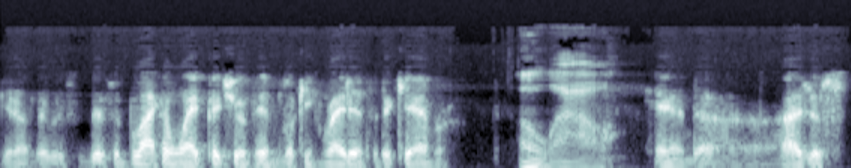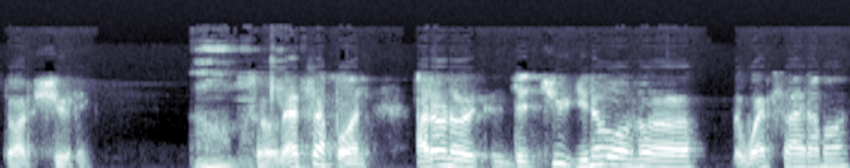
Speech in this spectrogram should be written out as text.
You know, there was, there's a black and white picture of him looking right into the camera. Oh wow. And, uh, I just started shooting. Oh my. So that's up on. I don't know. Did you you know of uh, the website I'm on?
